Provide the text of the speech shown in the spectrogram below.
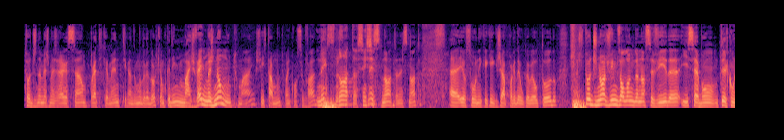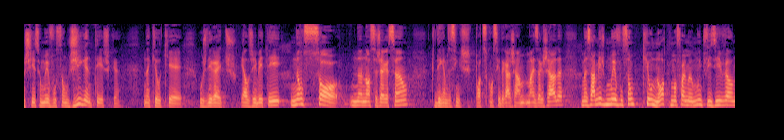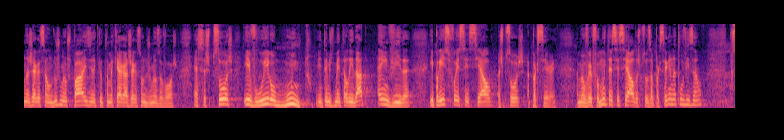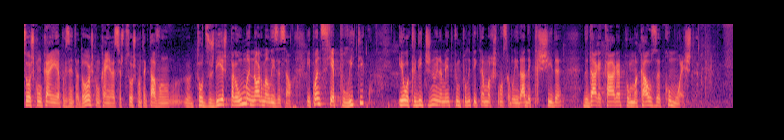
todos na mesma geração, praticamente, tirando o moderador, que é um bocadinho mais velho, mas não muito mais, e está muito bem conservado. Nem se nota, sim, Nem sim. se nota, nem se nota. Uh, eu sou o único aqui que já perdeu o cabelo todo, mas todos nós vimos ao longo da nossa vida, e isso é bom ter consciência, uma evolução gigantesca naquilo que é os direitos LGBT, não só na nossa geração, que digamos assim pode-se considerar já mais arejada, mas há mesmo uma evolução que eu noto de uma forma muito visível na geração dos meus pais e naquilo também que era a geração dos meus avós. Essas pessoas evoluíram muito em termos de mentalidade em vida e para isso foi essencial as pessoas aparecerem. A meu ver, foi muito essencial as pessoas aparecerem na televisão, pessoas com quem, apresentadores, com quem essas pessoas contactavam todos os dias para uma normalização. E quando se é político, eu acredito genuinamente que um político tem uma responsabilidade acrescida de dar a cara por uma causa como esta.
